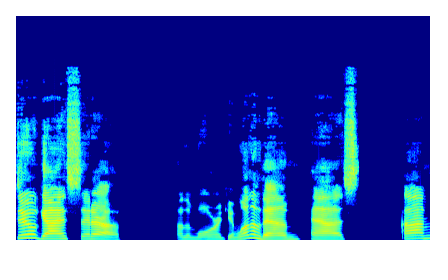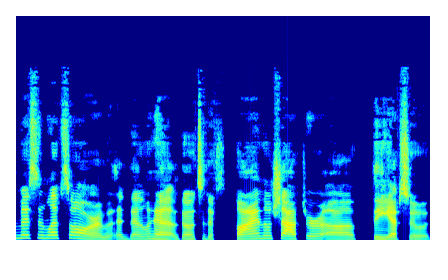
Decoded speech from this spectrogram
two guys sit up on the morgue, and one of them has a missing left arm. And then we have, go to the final chapter of the episode,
